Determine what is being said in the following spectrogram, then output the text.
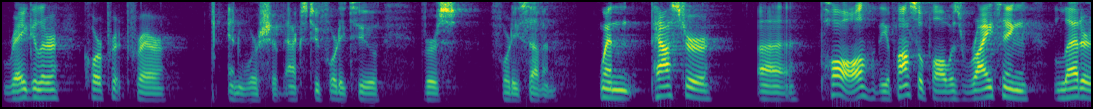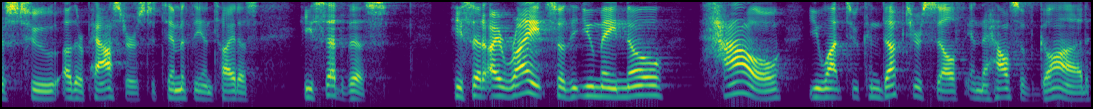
regular corporate prayer and worship. Acts 2:42, verse 47. When Pastor uh, Paul, the Apostle Paul, was writing letters to other pastors, to Timothy and Titus, he said this. He said, I write so that you may know how you ought to conduct yourself in the house of God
